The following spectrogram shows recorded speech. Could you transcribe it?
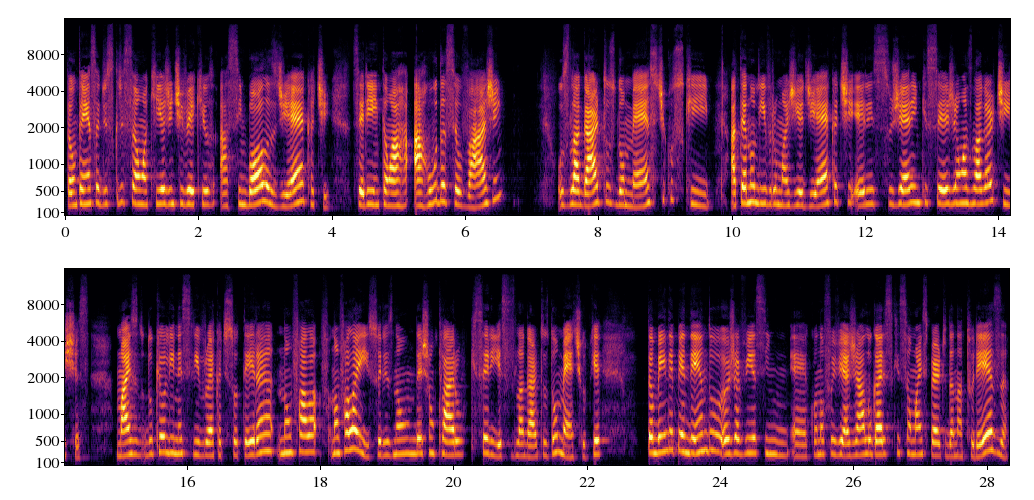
Então tem essa descrição aqui, a gente vê que as simbolas de Hecate seria então a arruda selvagem, os lagartos domésticos, que até no livro Magia de Hecate, eles sugerem que sejam as lagartixas, mas do que eu li nesse livro Hecate Soteira, não fala, não fala isso. Eles não deixam claro que seria esses lagartos domésticos, porque também dependendo, eu já vi assim, é, quando eu fui viajar, lugares que são mais perto da natureza,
